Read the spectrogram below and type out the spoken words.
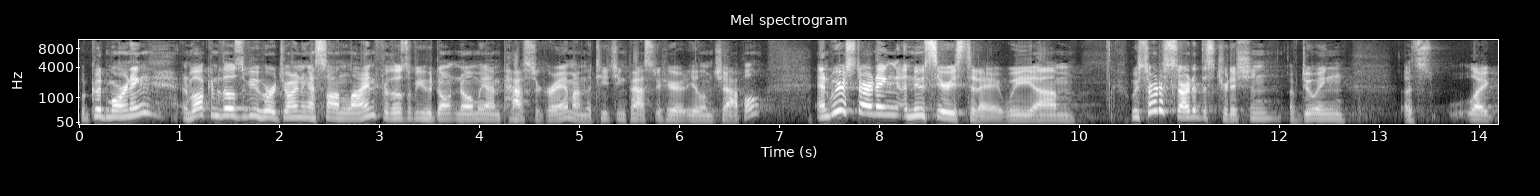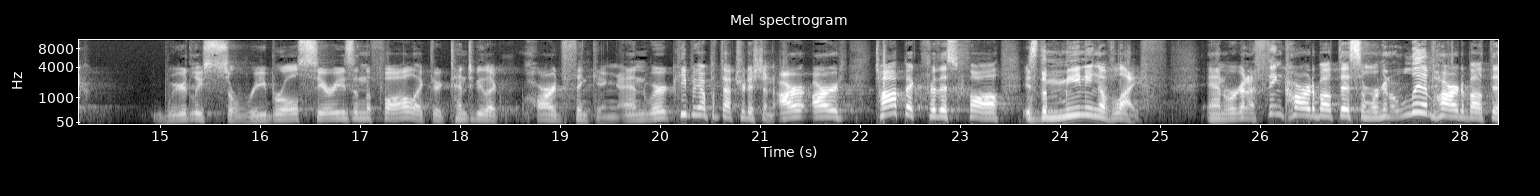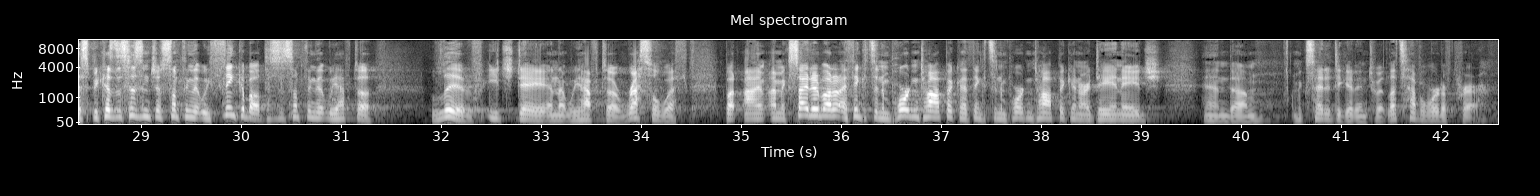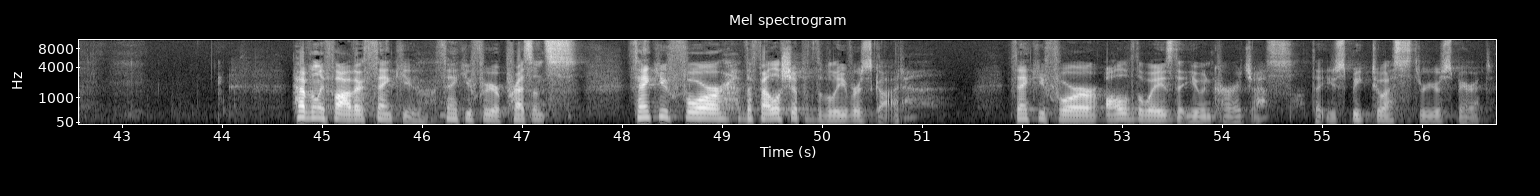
Well, good morning, and welcome to those of you who are joining us online. For those of you who don't know me, I'm Pastor Graham. I'm the teaching pastor here at Elim Chapel. And we're starting a new series today. We, um, we sort of started this tradition of doing a, like, weirdly cerebral series in the fall. Like, they tend to be like hard thinking. And we're keeping up with that tradition. Our, our topic for this fall is the meaning of life and we're going to think hard about this and we're going to live hard about this because this isn't just something that we think about, this is something that we have to live each day and that we have to wrestle with. But I'm, I'm excited about it. I think it's an important topic. I think it's an important topic in our day and age, and um, I'm excited to get into it. Let's have a word of prayer. Heavenly Father, thank you. Thank you for your presence. Thank you for the fellowship of the believers, God. Thank you for all of the ways that you encourage us that you speak to us through your Spirit.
